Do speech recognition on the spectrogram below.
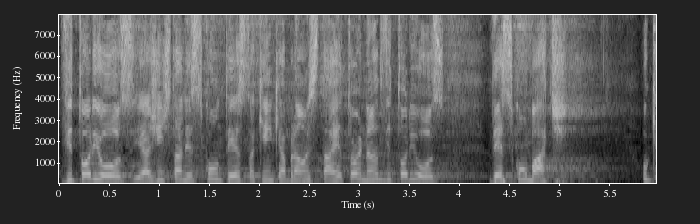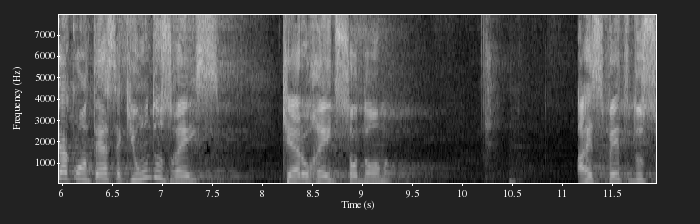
vitorioso. E a gente está nesse contexto aqui em que Abraão está retornando vitorioso desse combate. O que acontece é que um dos reis, que era o rei de Sodoma, a respeito dos,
